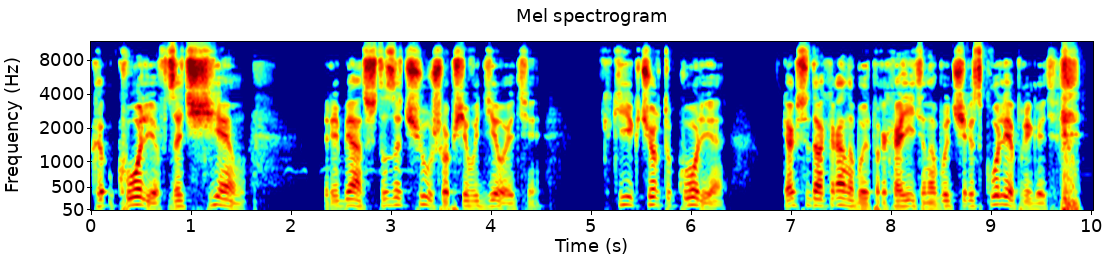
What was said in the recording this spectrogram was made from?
кольев? Зачем? Ребят, что за чушь вообще вы делаете? Какие к черту колья? Как сюда охрана будет проходить? Она будет через колья прыгать?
